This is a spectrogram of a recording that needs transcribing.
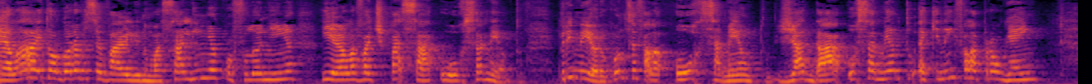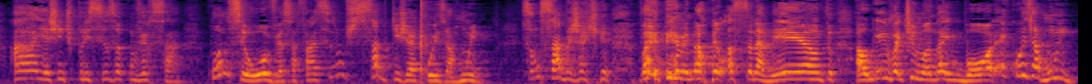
Ela, ah, então agora você vai ali numa salinha com a fulaninha e ela vai te passar o orçamento. Primeiro, quando você fala orçamento, já dá. Orçamento é que nem falar para alguém. Ai, a gente precisa conversar. Quando você ouve essa frase, você não sabe que já é coisa ruim? Você não sabe já que vai terminar o relacionamento, alguém vai te mandar embora. É coisa ruim.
